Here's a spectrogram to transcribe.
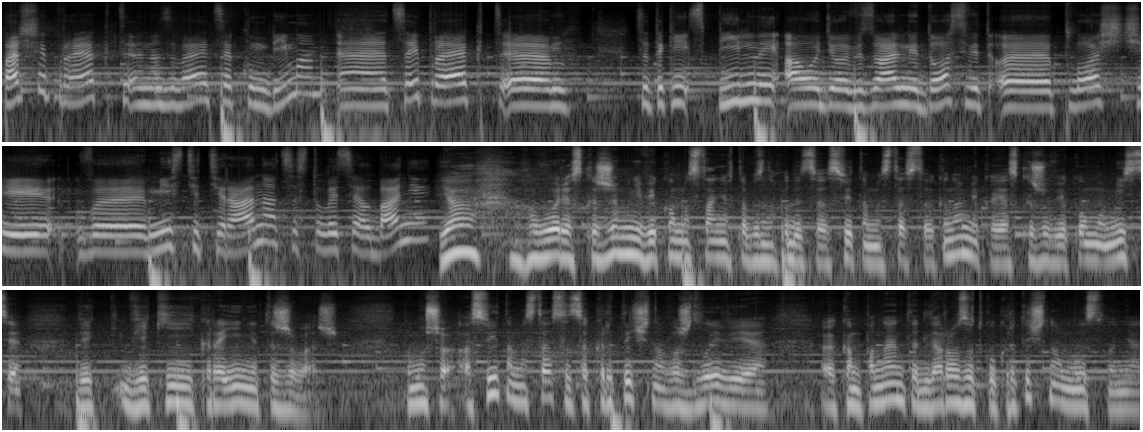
Перший проект е, називається Кумбіма. Е, Цей проект е, це такий спільний аудіовізуальний досвід площі в місті Тірана, це столиця Албанії. Я говорю, скажи мені, в якому стані в тебе знаходиться освіта, мистецтво, економіка. Я скажу, в якому місці, в, якій країні ти живеш. Тому що освіта, мистецтво це критично важливі компоненти для розвитку критичного мислення,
